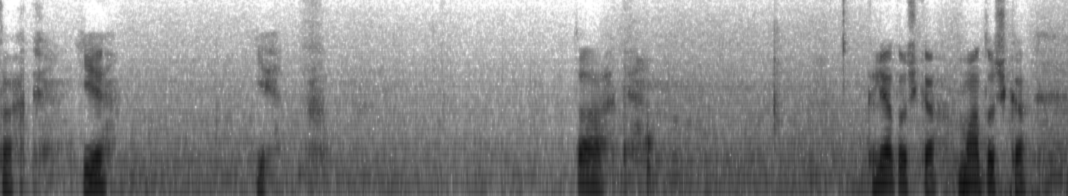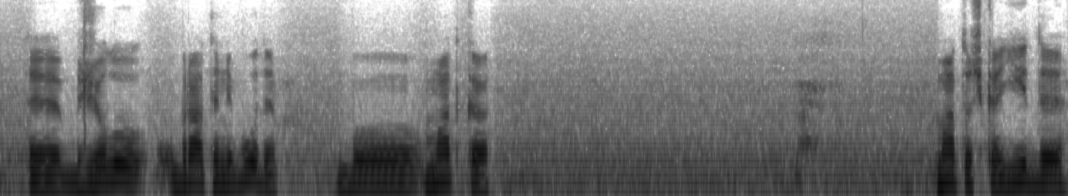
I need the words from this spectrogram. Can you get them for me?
Так, є. Є. Так. Клеточка, маточка. Е, бджолу брати не буде, бо матка. Маточка їде.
